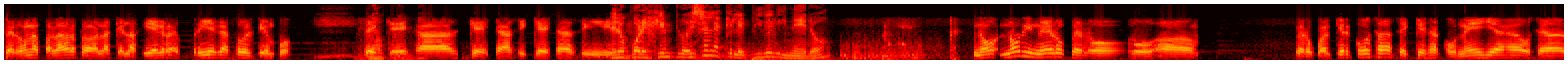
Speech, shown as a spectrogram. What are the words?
Perdón la palabra, pero a la que la friega, friega todo el tiempo. Se queja, quejas y quejas y... Pero, por ejemplo, ¿esa es la que le pide dinero? No, no dinero, pero ah, pero cualquier cosa se queja con ella, o sea,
